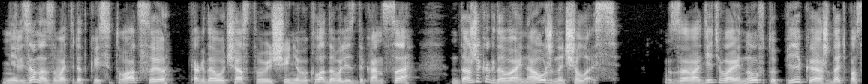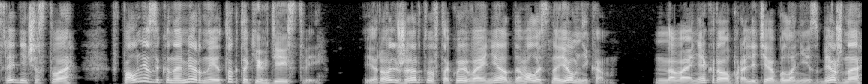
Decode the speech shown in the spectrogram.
Нельзя назвать редкой ситуацию, когда участвующие не выкладывались до конца, даже когда война уже началась. Заводить войну в тупик и ожидать посредничества – вполне закономерный итог таких действий и роль жертвы в такой войне отдавалась наемникам. На войне кровопролитие было неизбежно,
